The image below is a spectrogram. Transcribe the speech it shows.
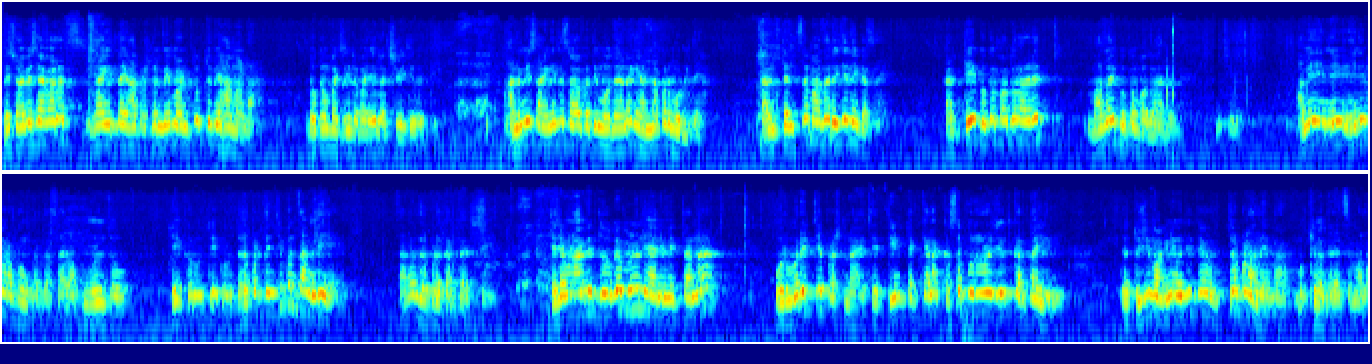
मी स्वामी साहेबांनाच सांगितलं हा प्रश्न मी मांडतो तुम्ही हा मांडा. भूकंपाची माझी लक्षवेधी होती. आणि मी सांगितलं सभापती महोदयांना की ह्यांना पण बोलू द्या. कारण त्यांचं माझं रिजन एकच आहे? कारण ते भूकंपातून आलेत माझाही भूकंपातून आलेला आहे. आम्ही नेहमी ह्याने मला फोन करतात साहेब आपण मिळून जाऊ. हे करू ते करू. धडपड त्यांची पण चांगली आहे. चांगलं धडपड करतायत ते. त्याच्यामुळे आम्ही दोघं मिळून या निमित्तानं उर्वरित जे प्रश्न आहेत ते तीन टक्क्याला कसं पुनरुज्जीवित करता येईल तर तुझी मागणी होती त्या उत्तर पण आलंय मा- मुख्यमंत्र्याचं मला.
